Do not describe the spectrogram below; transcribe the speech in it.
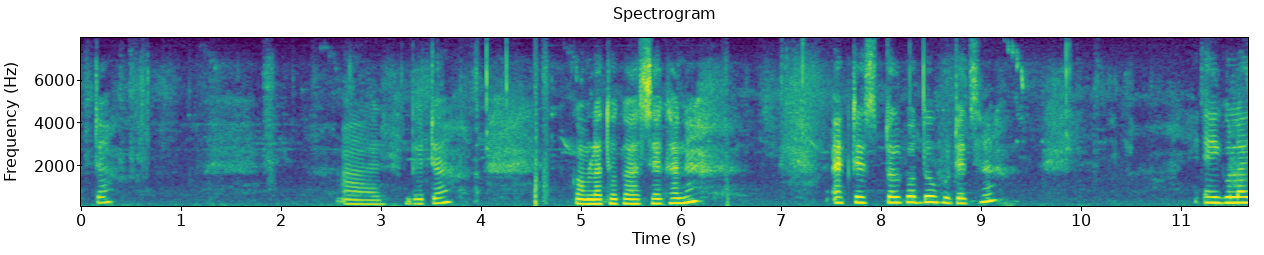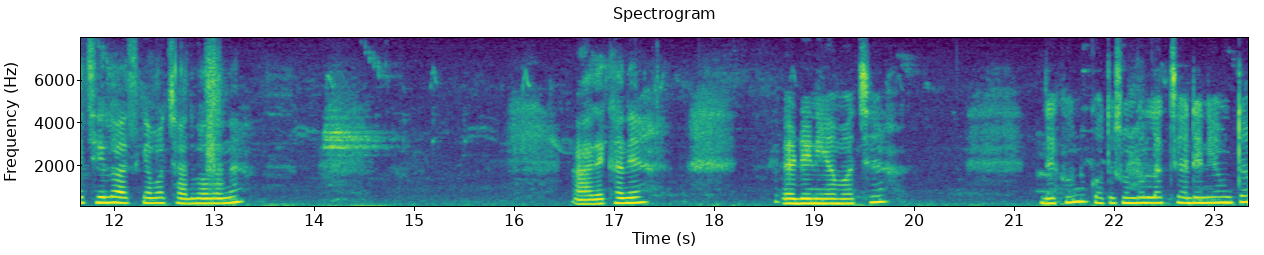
একটা, আর দুইটা কমলা থোকা আছে এখানে। একটা স্টল পদ্মও ফুটেছে। এইগুলাই ছিল আজকে আমার ছাদ বাগানে। আর এখানে অ্যাডেনিয়াম আছে। দেখুন কত সুন্দর লাগছে অ্যাডেনিয়ামটা।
